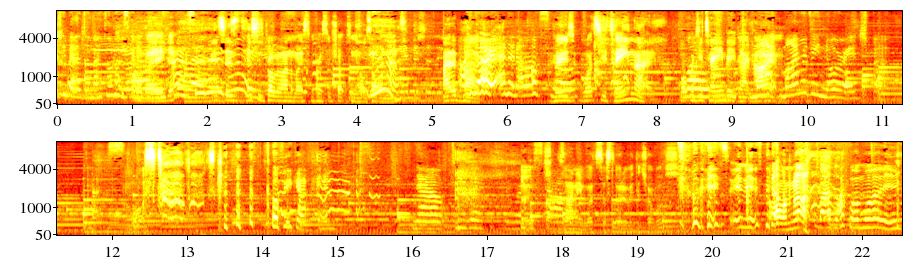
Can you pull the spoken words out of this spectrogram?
Actually better than I thought it was going Well, to you be. go. This is this is probably one of the most impressive shops in the whole Solomons. I know, and an Arsenal. Who's what's your team though? What would your team be back Mine, home? mine would be Norwich, but Oh, Starbucks. coffee captain. Now, you go for the Starbucks? Zani, what's the story with the troubles? Okay, it's finished. Oh no! Bad luck one more. Each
